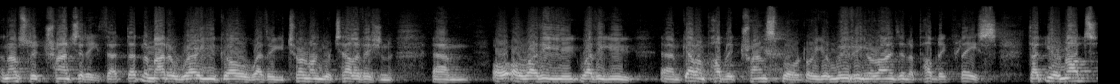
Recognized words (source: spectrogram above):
an absolute tragedy, that, that no matter where you go, whether you turn on your television um, or, or, whether you, whether you um, get on public transport or you're moving around in a public place, that you're not,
